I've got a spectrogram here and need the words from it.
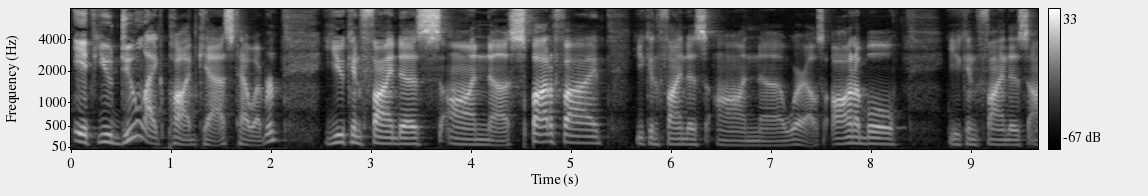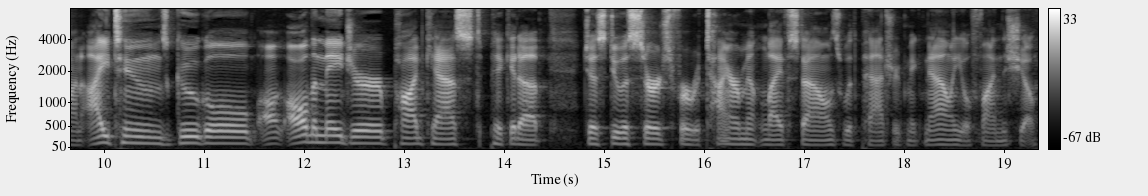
If you do like podcasts, however, you can find us on uh, Spotify. You can find us on, uh, where else? Audible. You can find us on iTunes, Google, all, all the major podcasts. Pick it up. Just do a search for Retirement Lifestyles with Patrick McNally. You'll find the show.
